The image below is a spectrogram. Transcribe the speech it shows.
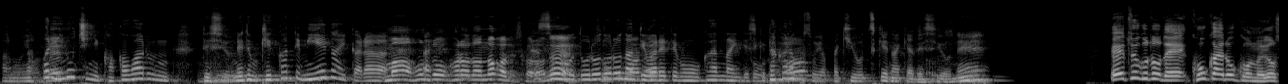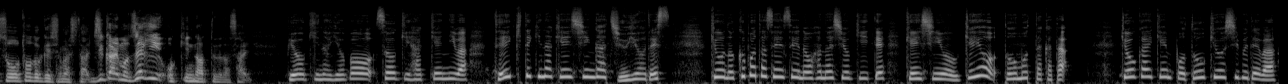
あのやっぱり命に関わるんですよね、でも血管って見えないから、まあ本当体の中ですからね。そうドロドロなんて言われて。ても分かんないんですけど、だからこそやっぱり気をつけなきゃですよね。えーということで公開録音の様子をお届けしました。次回もぜひお聞きになってください。病気の予防早期発見には定期的な検診が重要です。今日の久保田先生のお話を聞いて検診を受けようと思った方。協会憲法東京支部では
